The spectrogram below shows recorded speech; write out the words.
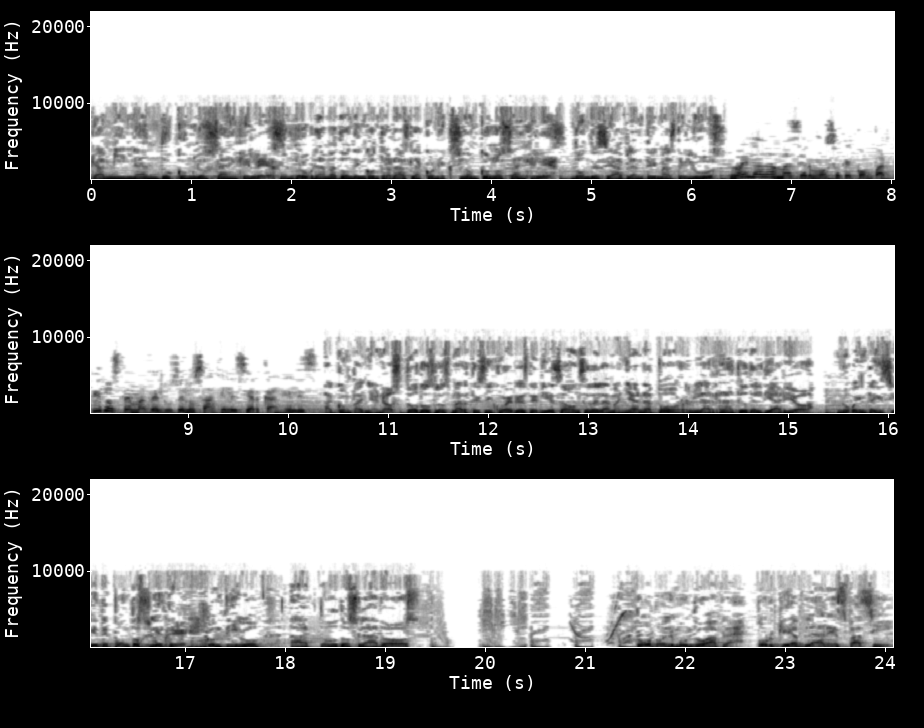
Caminando con Los Ángeles, un programa donde encontrarás la conexión con Los Ángeles, donde se hablan temas de luz. No hay nada más hermoso que compartir los temas de luz de Los Ángeles y Arcángeles. Acompáñanos todos los martes y jueves de 10 a 11 de la mañana por la radio del diario 97.7. Contigo a todos lados. Todo el mundo habla, porque hablar es fácil.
